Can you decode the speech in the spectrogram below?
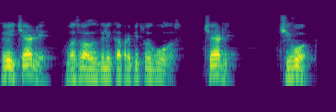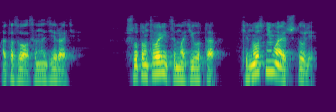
«Эй, Чарли!» – возвал издалека пропитой голос. «Чарли!» «Чего?» – отозвался надзиратель. «Что там творится, мать его, так? Кино снимают, что ли?»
